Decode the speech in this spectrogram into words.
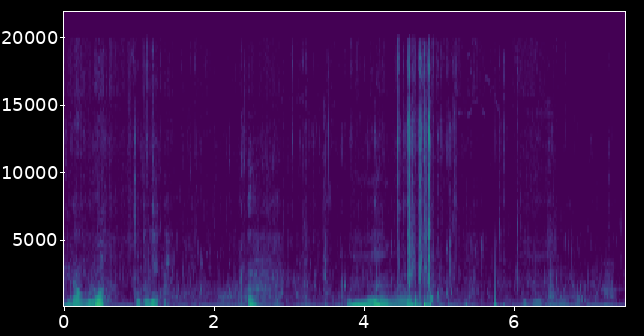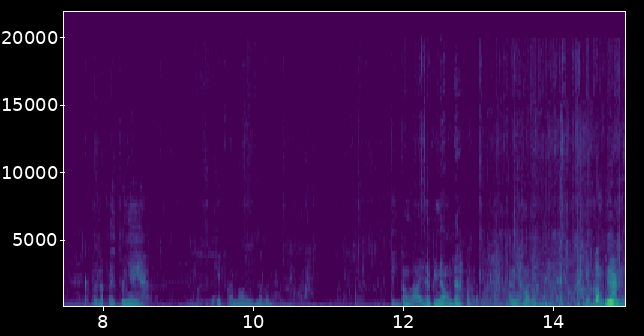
พี่น้องดูตัวนี้อืมงามปลาน้อยเขากันเนาะมันจะไปตัวใหญ่อะเก็บปลาน้อยนะมันอีกตั้งหลายเด้อพี่น้องเด้ออันนี้เขา เก็บลองกลางให้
